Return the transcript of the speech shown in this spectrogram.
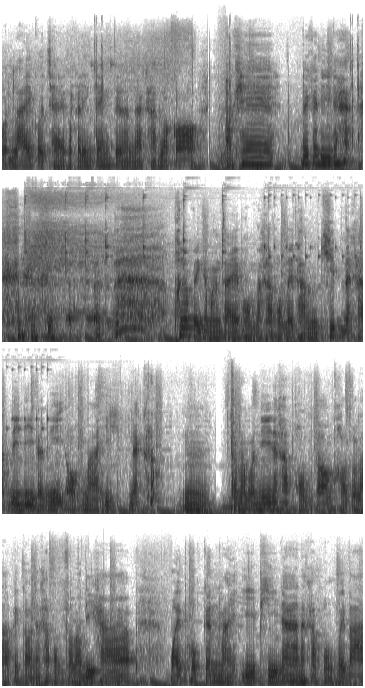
กดไลค์กดแชร์กดกระดิ่งแจ้งเตือนนะครับ แล้วก็ฝากแชร์ด้วยก็ดีนะฮะเพื่อเป็นกำลังใจให้ผมนะครับ ผมได้ทำคลิปนะครับ ดีๆ แบบนี้ออกมาอีกนะครับ อืม สำหรับวันนี้นะครับผมต้องขอตัวลาไปก่อนนะครับ ผมสวัสดีครับ ไว้พบกันใหม่ EP หน้านะครับ ผมบ๊ายบา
